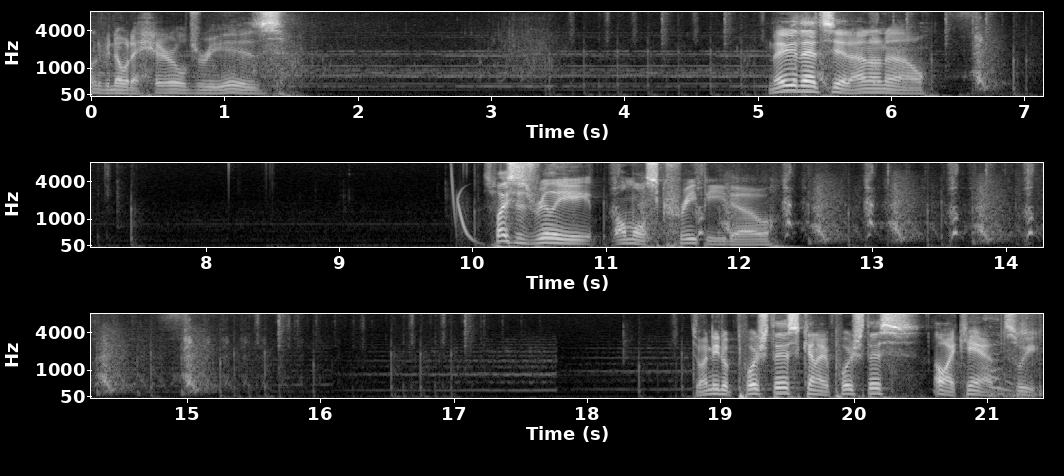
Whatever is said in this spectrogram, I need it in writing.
I don't even know what a heraldry is. Maybe that's it. I don't know. This place is really almost creepy, though. Do I need to push this? Can I push this? Oh, I can. Sweet.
